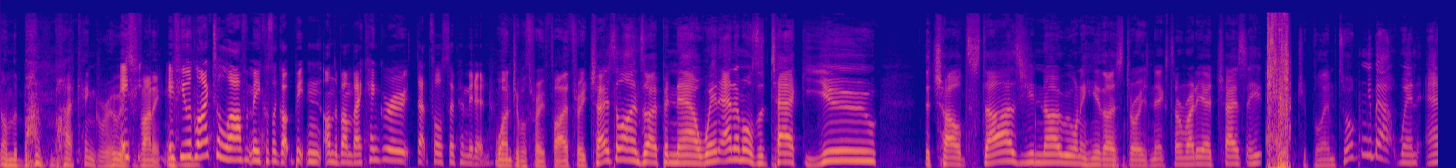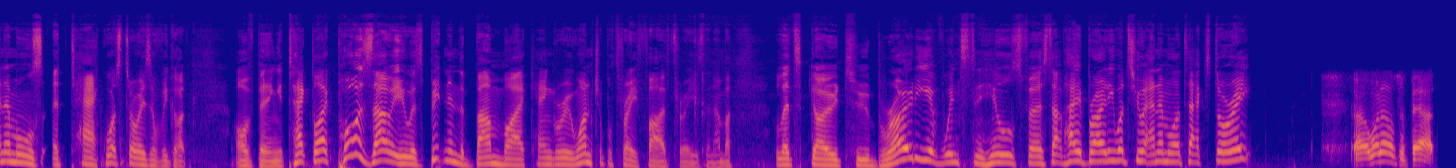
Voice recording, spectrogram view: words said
on the bum by a kangaroo is if, funny. if you would like to laugh at me because I got bitten on the bum by a kangaroo, that's also permitted. One triple three five three. Chase the lines open now. When animals attack you, the child stars you know. We want to hear those stories next on Radio Chaser. Here- Triple M talking about when animals attack. What stories have we got of being attacked? Like poor Zoe who was bitten in the bum by a kangaroo. One triple three five three is the number. Let's go to Brody of Winston Hills first up. Hey Brody, what's your animal attack story? Uh, when I was about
